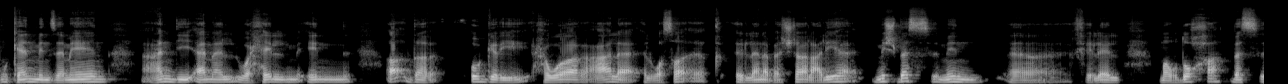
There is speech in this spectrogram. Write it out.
وكان من زمان عندي أمل وحلم إن أقدر أجري حوار على الوثائق اللي أنا بشتغل عليها مش بس من خلال موضوعها بس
